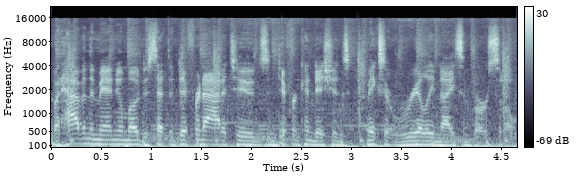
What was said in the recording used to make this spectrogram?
but having the manual mode to set the different attitudes and different conditions makes it really nice and versatile.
